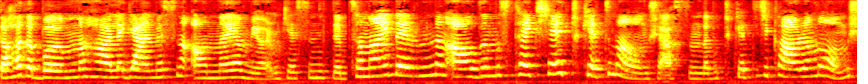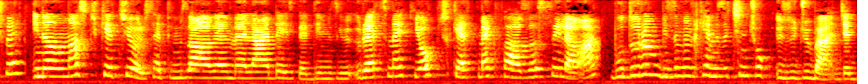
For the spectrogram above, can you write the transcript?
daha da bağımlı hale gelmesini anlayamıyorum kesinlikle. Sanayi devriminden aldığımız tek şey tüketim olmuş aslında. Bu tüketici kavramı olmuş ve inanılmaz tüketiyoruz. Hepimiz AVM'lerde izlediğimiz gibi. Üretmek yok, tüketmek fazlasıyla var. Bu durum bizim ülkemiz için çok üzücü bence.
